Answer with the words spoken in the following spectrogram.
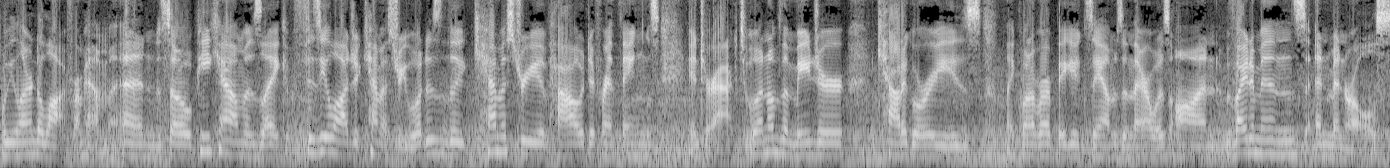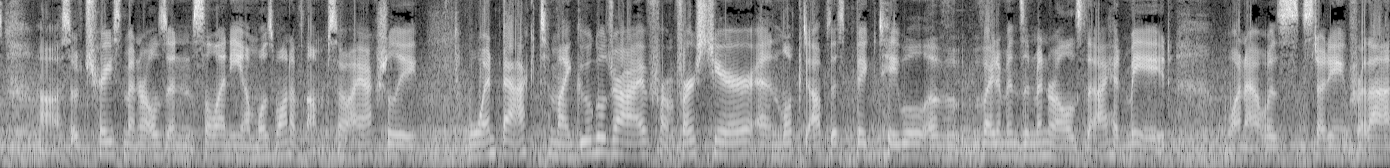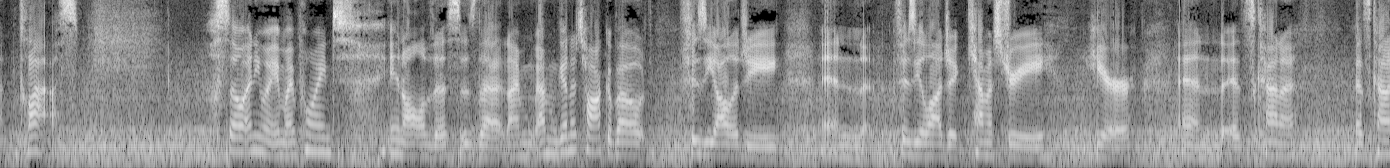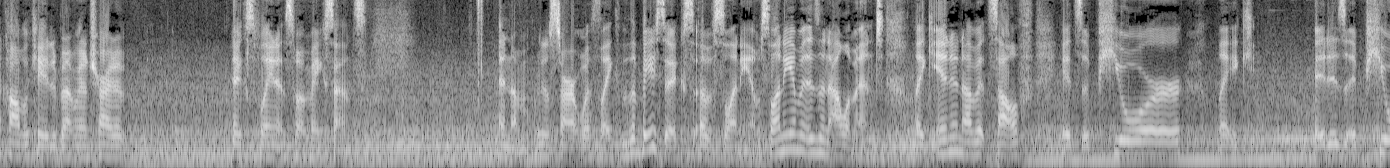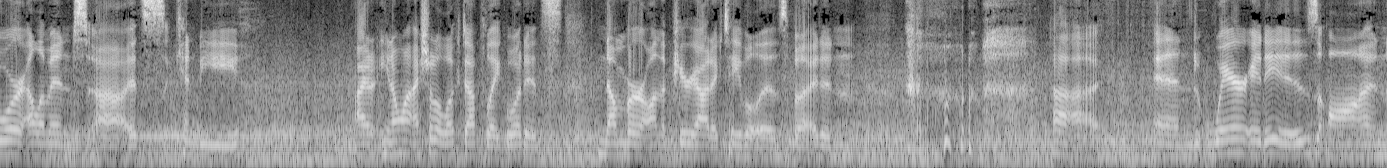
we learned a lot from him. And so PCAM is like physiologic chemistry. What is the chemistry of how different things interact? One of the major categories, like one of our big exams in there, was on vitamins and minerals. Uh, so trace minerals and selenium was one of them. So I actually went back to my Google Drive from first year and looked up this big table of vitamins and minerals that I had made when I was studying for that class. So, anyway, my point in all of this is that I'm, I'm going to talk about physiology and physiologic chemistry here, and it's kind of it's kind of complicated, but I'm going to try to explain it so it makes sense. And I'm going to start with like the basics of selenium. Selenium is an element, like in and of itself, it's a pure like it is a pure element. Uh, it's can be I, you know what? I should have looked up like what its number on the periodic table is, but I didn't. uh, and where it is on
